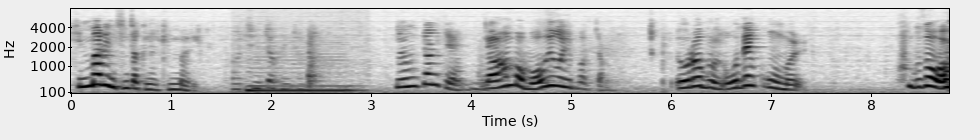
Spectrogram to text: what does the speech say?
김말이는 진짜 그냥 김말이. 아 진짜 괜찮다. 괜찮지? 내가 한번 먹이고 싶었죠. 여러분 오뎅 국물 무서워.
